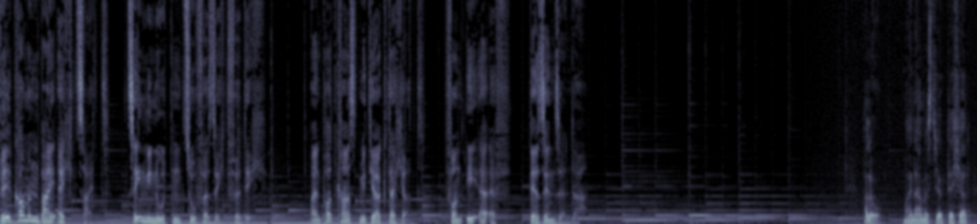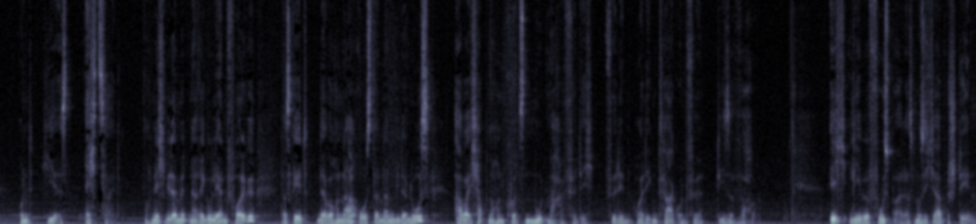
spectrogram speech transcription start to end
Willkommen bei Echtzeit. 10 Minuten Zuversicht für dich. Ein Podcast mit Jörg Dechert von ERF, der Sinnsender. Hallo, mein Name ist Jörg Dechert und hier ist Echtzeit. Noch nicht wieder mit einer regulären Folge, das geht in der Woche nach Ostern dann wieder los, aber ich habe noch einen kurzen Mutmacher für dich, für den heutigen Tag und für diese Woche. Ich liebe Fußball, das muss ich ja bestehen.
